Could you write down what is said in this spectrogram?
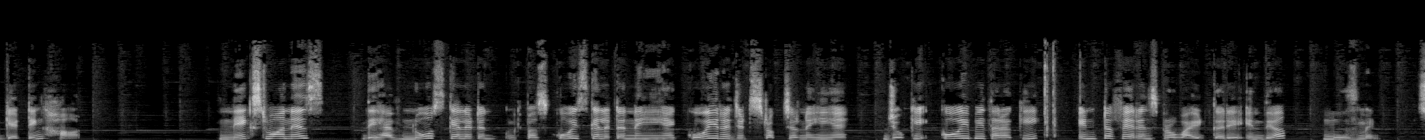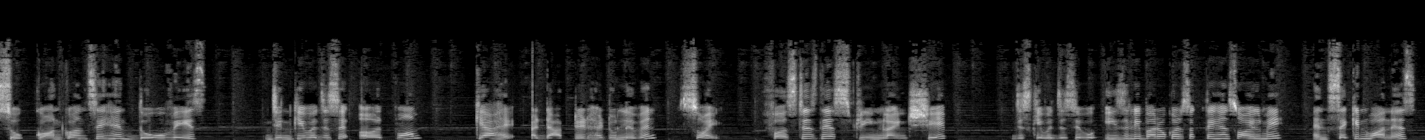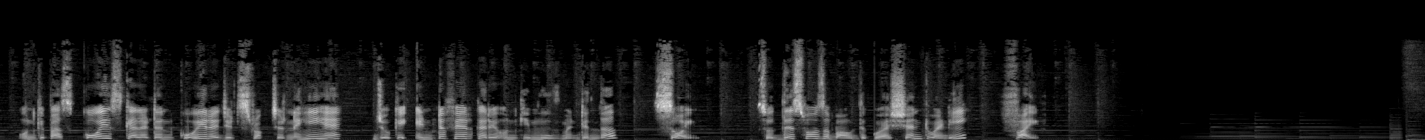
getting hard next one is they have no skeleton उनके पास कोई स्केलेटन नहीं है, कोई रिजिड स्ट्रक्चर नहीं है, जो कि कोई भी तरह की इंटरफेरेंस प्रोवाइड करे इन देयर मूवमेंट सो कौन कौन से हैं दो वेज जिनकी वजह से अर्थ फॉर्म क्या है अडेप्टेड है to live in soil first is their streamline shape जिसकी वजह से वो इजिली बरो कर सकते हैं सॉइल में। एंड सेकेंड वन इज़ उनके पास कोई स्केलेटन कोई रेजिड स्ट्रक्चर नहीं है, जो कि इंटरफेयर करे उनकी movement in the soil so this was about the question twenty five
